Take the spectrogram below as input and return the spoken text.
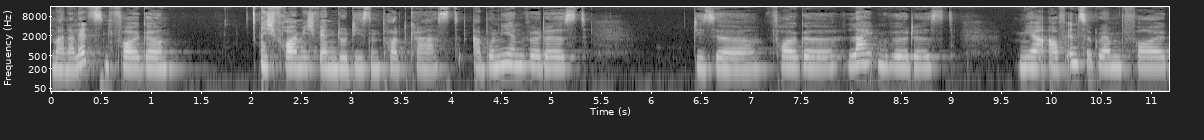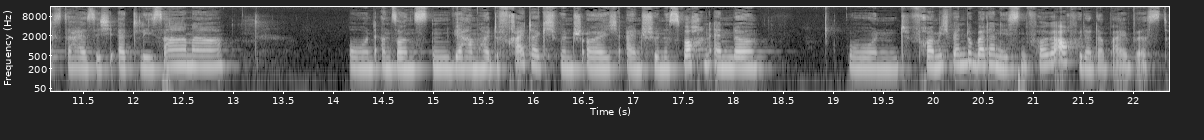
meiner letzten Folge. Ich freue mich, wenn du diesen Podcast abonnieren würdest, diese Folge liken würdest mir auf Instagram folgst, da heiße ich Lisana. Und ansonsten, wir haben heute Freitag. Ich wünsche euch ein schönes Wochenende und freue mich, wenn du bei der nächsten Folge auch wieder dabei bist.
